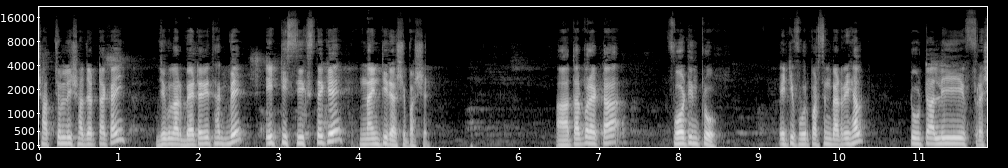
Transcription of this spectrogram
সাতচল্লিশ হাজার টাকায় যেগুলার ব্যাটারি থাকবে এইটটি সিক্স থেকে নাইনটির আশেপাশে। তারপর একটা fourteen pro eighty four percent battery health totally fresh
